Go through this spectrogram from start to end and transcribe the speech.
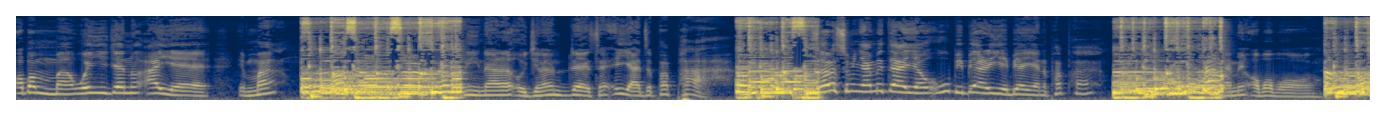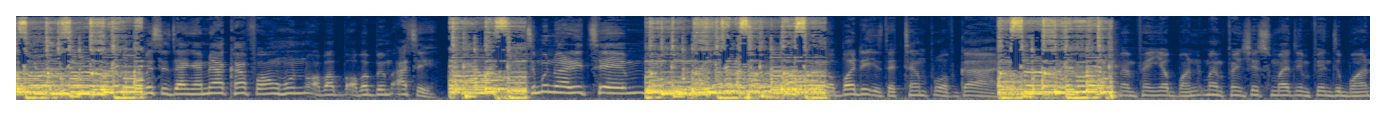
obamma wonyi je no aye imma ni na ojina ndu da se e iya papa. Zara sum nyame da ya u bibi ari ye bia ye no papa. Nyame obobo mrs nyame aka fo ho no obabem Simunari Tim, your body is the temple of God. Memphenya Bon, Memphenya Sumadi, Mfendi Bon.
